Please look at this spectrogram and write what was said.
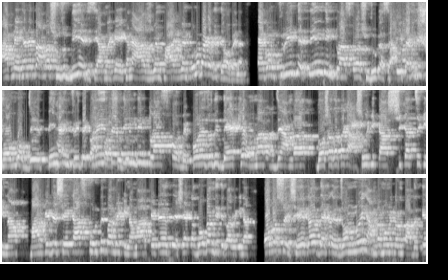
আপনি এখানে তো আমরা সুযোগ দিয়ে দিছি আপনাকে এখানে আসবেন থাকবেন কোনো টাকা দিতে হবে না। এবং ফ্রিতে তিন দিন ক্লাস করার সুযোগ আছে। এটা কি সম্ভব যে তিন হ্যাঁ, দিন ফ্রিতে ক্লাস করার সুযোগ? তিন দিন ক্লাস করবে করে যদি দেখে ওনার যে আমরা দশ হাজার টাকা আসলে কি কাজ শিখাচ্ছি কিনা মার্কেটে সে কাজ করতে পারবে কিনা মার্কেটে সে একটা দোকান দিতে পারবে কিনা অবশ্যই সেটা দেখার জন্যই আমরা মনে করেন তাদেরকে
